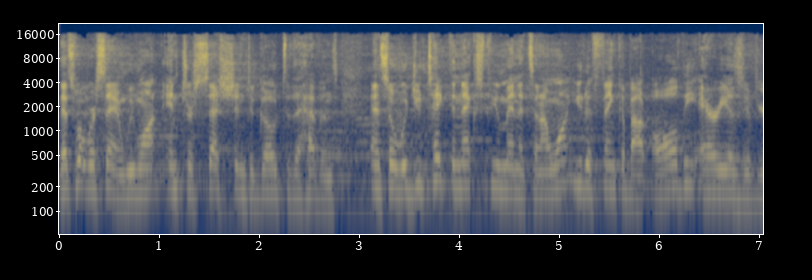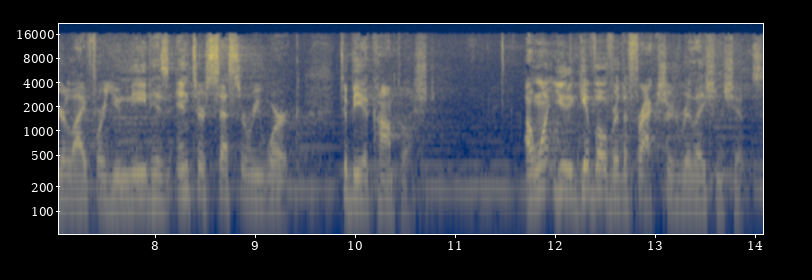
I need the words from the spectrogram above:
That's what we're saying. We want intercession to go to the heavens. And so, would you take the next few minutes and I want you to think about all the areas of your life where you need His intercessory work to be accomplished? I want you to give over the fractured relationships.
